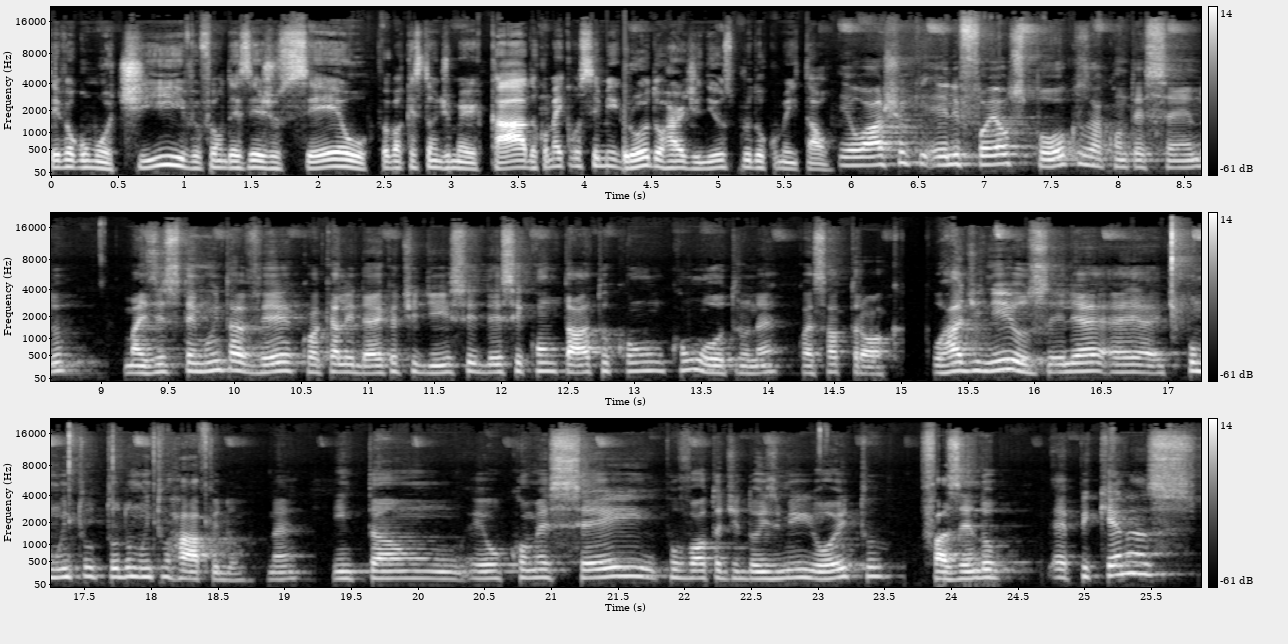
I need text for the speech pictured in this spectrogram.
Teve algum motivo? Foi um desejo seu? Foi uma questão de mercado? Como é que você migrou do hard news para o documental? Eu acho que ele foi aos poucos acontecendo, mas isso tem muito a ver com aquela ideia que eu te disse desse contato com, com o outro, né, com essa troca. O hard news, ele é, é tipo muito tudo muito rápido, né? Então, eu comecei por volta de 2008 fazendo é, pequenas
